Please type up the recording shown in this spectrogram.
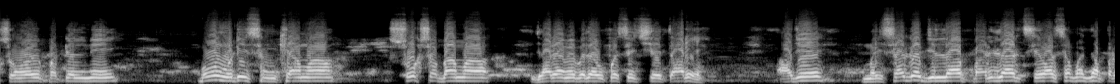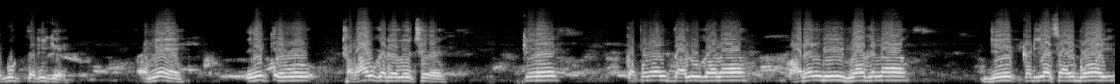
સોમભાઈ પટેલની બહુ મોટી સંખ્યામાં શોક સભામાં જ્યારે અમે બધા ઉપસ્થિત છીએ ત્યારે આજે મહીસાગર જિલ્લા પાટીદાર સેવા સમાજના પ્રમુખ તરીકે અમે એક એવો ઠરાવ કરેલો છે કે કપડવંત તાલુકાના આરએનબી વિભાગના જે કડિયા સાહેબ હોય,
